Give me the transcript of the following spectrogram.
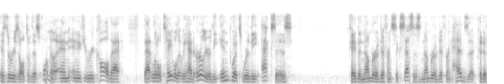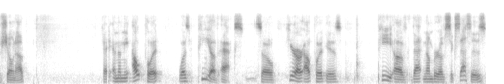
is the result of this formula. And, and if you recall that, that little table that we had earlier, the inputs were the x's, okay, the number of different successes, number of different heads that could have shown up. Okay, and then the output was p of x. So here our output is p of that number of successes,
